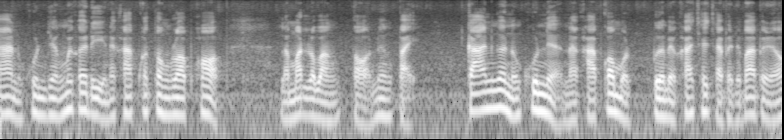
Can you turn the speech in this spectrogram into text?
งานของคุณยังไม่ค่อยดีนะครับ ก็ต้องรอบคอบระมัดระวังต่อเนื่องไป การเงินของคุณเนี่ยนะครับก็หมดเปลืองแบบค่าใช้จ่ายภายในบ้านไปแล้ว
